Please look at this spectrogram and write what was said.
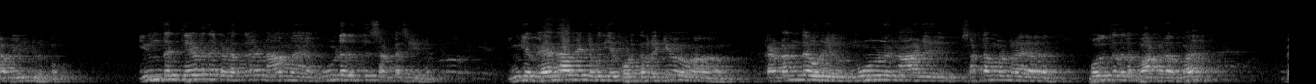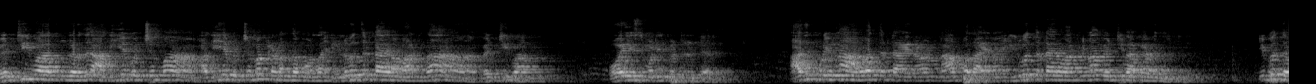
அப்படின்னு இருக்கும். இந்த தேர்தல் காலத்துல நாம ஊழலுக்கு சண்டை செய்யணும். இங்க வேதாரணை தொகுதியை பொறுத்த வரைக்கும் கடந்த ஒரு மூணு நாலு சட்டமன்ற பொதுத்ததில் பார்க்குறப்ப வெற்றி வாக்குங்கிறது அதிகபட்சமா அதிகபட்சமா கடந்த முறை தான். எழுபத்தெட்டாயிரம் வாக்கு தான் வெற்றி வாக்கு. ஓஎஸ் மணி பெற்றிருக்காரு. அதுக்கு முன்னாடிலாம் அறுபத்தெட்டாயிரம் நாற்பதாயிரம் இருபத்தெட்டாயிரம் வாக்குலாம் வெற்றி வாக்காக இருந்திருக்குது. இப்போ இந்த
